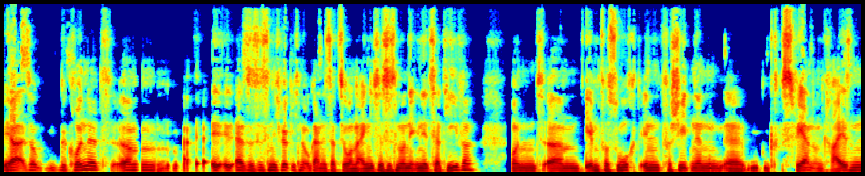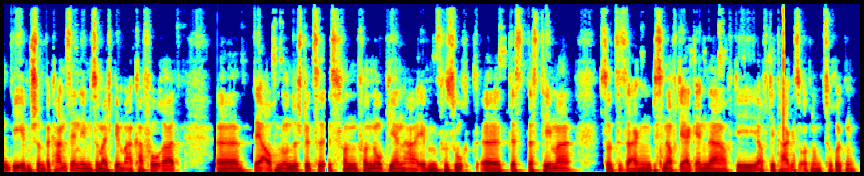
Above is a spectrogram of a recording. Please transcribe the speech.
Ja, also gegründet, ähm, äh, also es ist nicht wirklich eine Organisation, eigentlich ist es nur eine Initiative und ähm, eben versucht in verschiedenen äh, Sphären und Kreisen, die eben schon bekannt sind, eben zum Beispiel im AK-Vorrat, äh, der auch ein Unterstützer ist von, von NoPNA, eben versucht, äh, das, das Thema sozusagen ein bisschen auf die Agenda, auf die, auf die Tagesordnung zu rücken.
